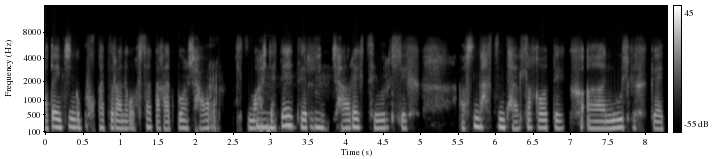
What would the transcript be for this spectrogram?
одоо эн чинь ингээ бүх газараа нэг усаад агаад бүүн шавар болсон байгаа штэ тий тэр шаврыг цэвэрлэх усан давцсан тавилгуудыг нүүлгэх гээд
